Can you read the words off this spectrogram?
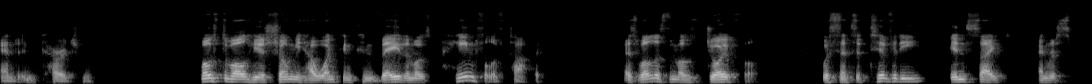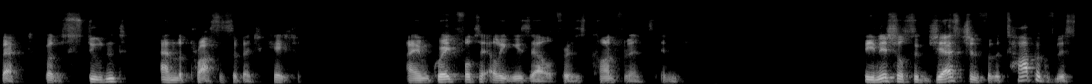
and encouragement. Most of all, he has shown me how one can convey the most painful of topics as well as the most joyful, with sensitivity, insight, and respect for the student and the process of education. I am grateful to Elie Wiesel for his confidence in me. The initial suggestion for the topic of this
